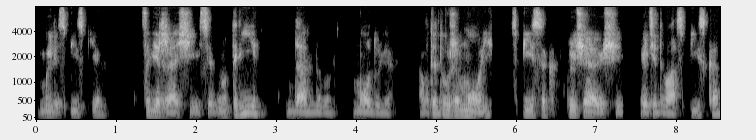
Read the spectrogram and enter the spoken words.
были списки, содержащиеся внутри данного модуля. А вот это уже мой список, включающий эти два списка.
